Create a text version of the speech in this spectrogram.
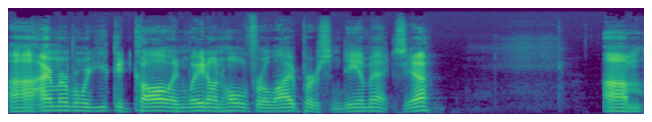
Uh, I remember where you could call and wait on hold for a live person, DMX, yeah? Um,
